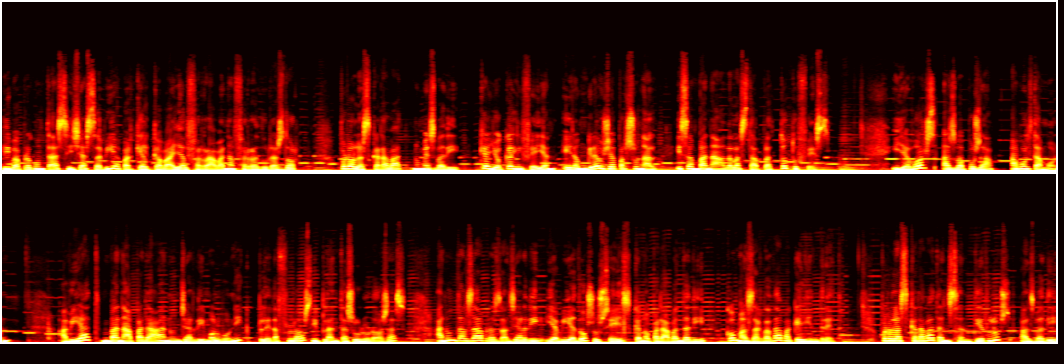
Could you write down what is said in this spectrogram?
li va preguntar si ja sabia per què el cavall el ferraven en ferradures d'or. Però l'escarabat només va dir que allò que li feien era un greuge personal i se'n va anar de l'estable tot ho fes. I llavors es va posar a voltar món. Aviat va anar a parar en un jardí molt bonic, ple de flors i plantes oloroses. En un dels arbres del jardí hi havia dos ocells que no paraven de dir com els agradava aquell indret però l'escarabat en sentir-los els va dir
